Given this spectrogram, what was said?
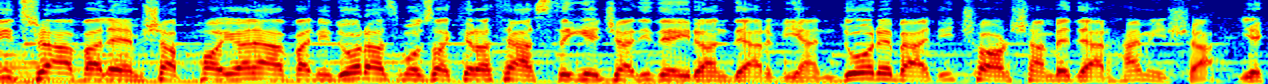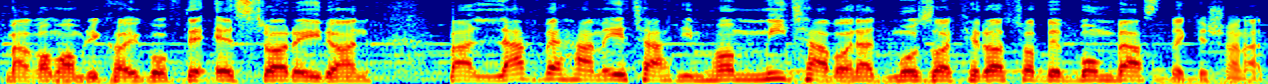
تیتر اول امشب پایان اولین دور از مذاکرات هسته جدید ایران در وین. دور بعدی چهارشنبه در همین شهر. یک مقام آمریکایی گفته اصرار ایران بر لغو همه تحریم ها می تواند مذاکرات را به بنبست بکشاند.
